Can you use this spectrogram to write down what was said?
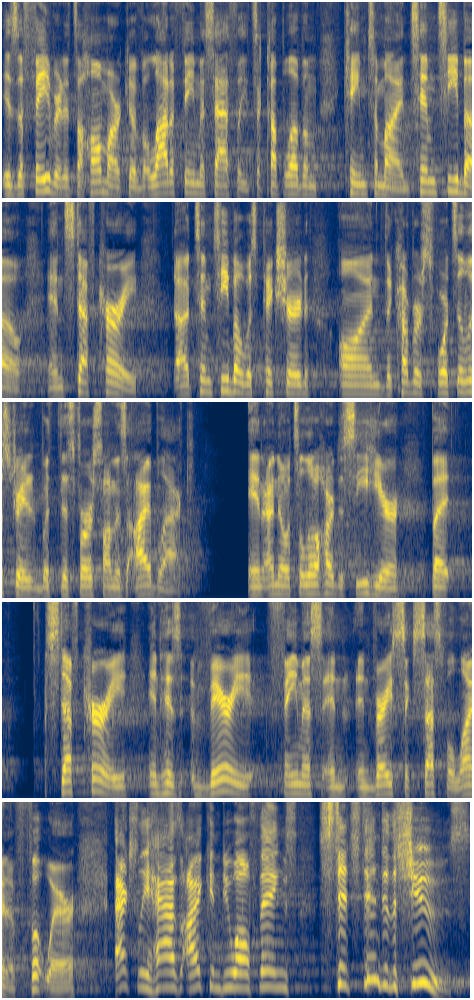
is a favorite. It's a hallmark of a lot of famous athletes. A couple of them came to mind: Tim Tebow and Steph Curry. Uh, Tim Tebow was pictured on the cover of Sports Illustrated with this verse on his eye black. And I know it's a little hard to see here, but Steph Curry, in his very famous and, and very successful line of footwear, actually has I can do all things stitched into the shoes.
